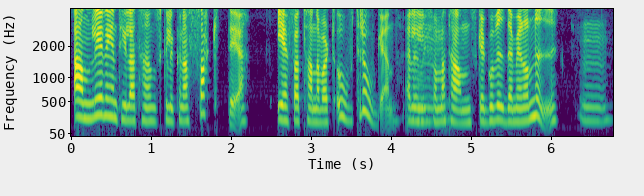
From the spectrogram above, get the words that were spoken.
anledningen till att han skulle kunna ha sagt det är för att han har varit otrogen. Eller liksom Mm. att han ska gå vidare med någon ny. Mm.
